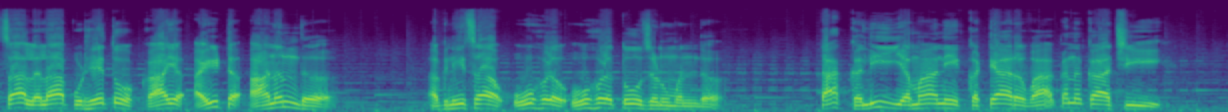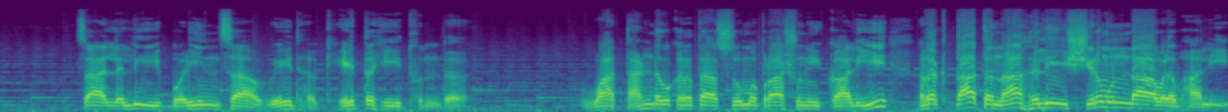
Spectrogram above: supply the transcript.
चालला पुढे तो काय ऐट आनंद. अग्नीचा ओहळ ओहळ तो जणू मंद. टाकली यमाने कट्यार वाकनकाची चालली बळींचा वेध घेतही धुंद. वा तांडव करता सोमप्राशुनी काली रक्तात नाहली शिरमुंडावळ भाली.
